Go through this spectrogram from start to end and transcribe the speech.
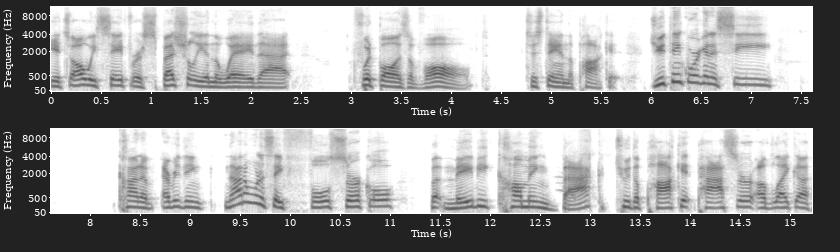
it's always safer, especially in the way that football has evolved to stay in the pocket. Do you think we're going to see kind of everything? Now, I don't want to say full circle, but maybe coming back to the pocket passer of like a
